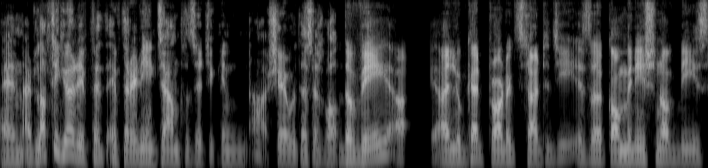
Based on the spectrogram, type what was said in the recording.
And I'd love to hear if, if there are any examples that you can uh, share with us as well. The way I, I look at product strategy is a combination of these.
